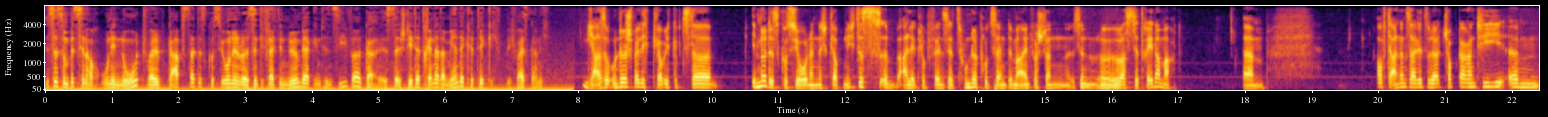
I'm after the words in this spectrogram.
Ist es so ein bisschen auch ohne Not, weil gab es da Diskussionen oder sind die vielleicht in Nürnberg intensiver? Ist, steht der Trainer da mehr in der Kritik? Ich, ich weiß gar nicht. Ja, so unterschwellig, glaube ich, gibt es da immer Diskussionen. Ich glaube nicht, dass äh, alle Clubfans jetzt 100% immer einverstanden sind, äh, was der Trainer macht. Ähm, auf der anderen Seite zu der Jobgarantie, ähm,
